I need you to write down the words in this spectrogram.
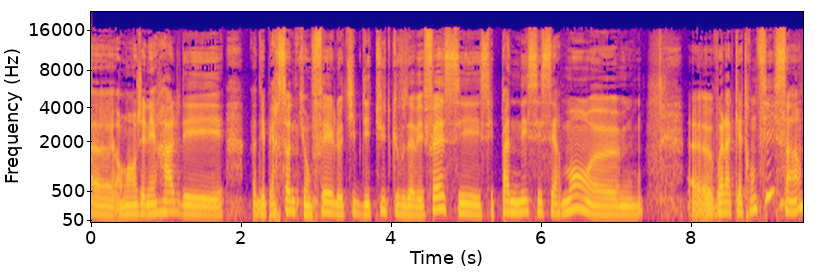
euh, en général des des personnes qui ont fait le type d'études que vous avez fait, c'est c'est pas nécessairement euh, voilà K36 hein.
